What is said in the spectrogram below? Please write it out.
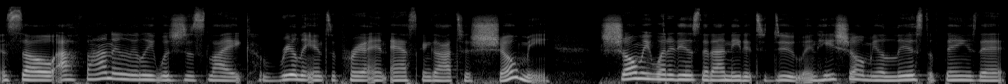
And so I finally was just like really into prayer and asking God to show me show me what it is that I needed to do. And he showed me a list of things that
